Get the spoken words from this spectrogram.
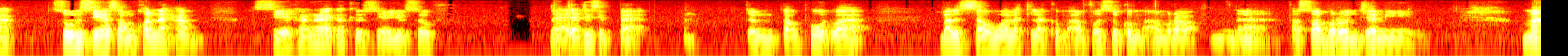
รักสูญเสียสองคนนะครับ เสียครั้งแรกก็คือเสียยูซุฟ ในอายะที่สิบแปดจนต้องพูดว่าบัลซาวลัตละกุมอัมฟุสุกุมอัมรอฟัสบรุนจามีมา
